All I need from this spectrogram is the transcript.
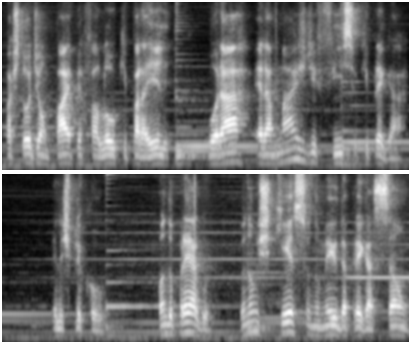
o pastor John Piper falou que para ele orar era mais difícil que pregar. Ele explicou: Quando prego, eu não esqueço no meio da pregação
